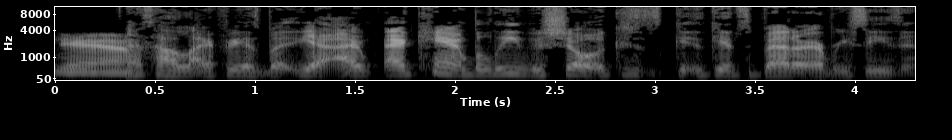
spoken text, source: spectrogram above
yeah. that's how life is but yeah I, I can't believe the show it it gets better every season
